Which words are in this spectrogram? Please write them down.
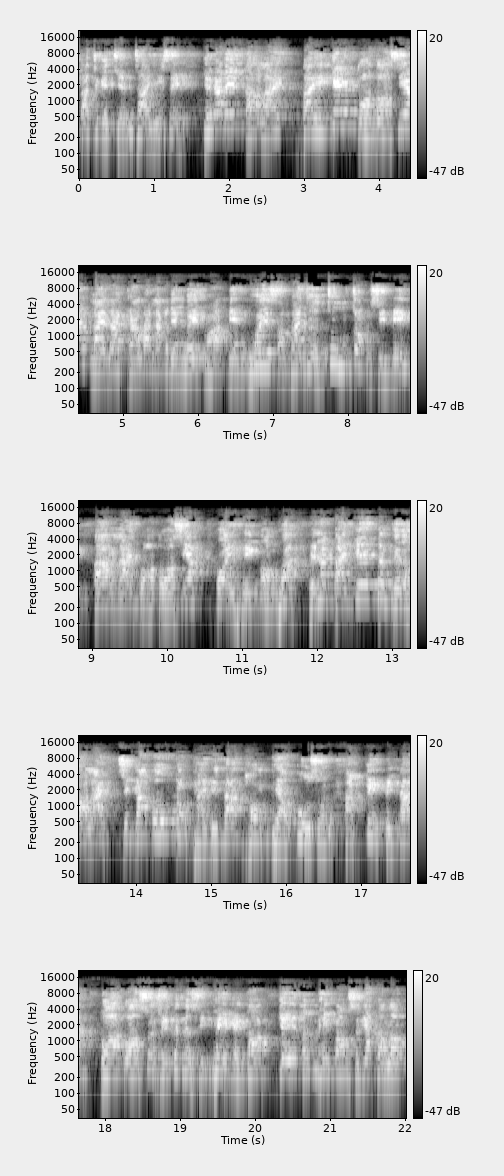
咱这个剪彩仪式，今仔日啊来大家大大声来来，甲咱那个莲花团、莲花三太子注重姓名啊，来大大声，我会希望看，让咱大家等去哈来，新加坡国泰民安，风调雨顺，合家平安，大大岁岁等去身体健康，家门兴旺，事业道路步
